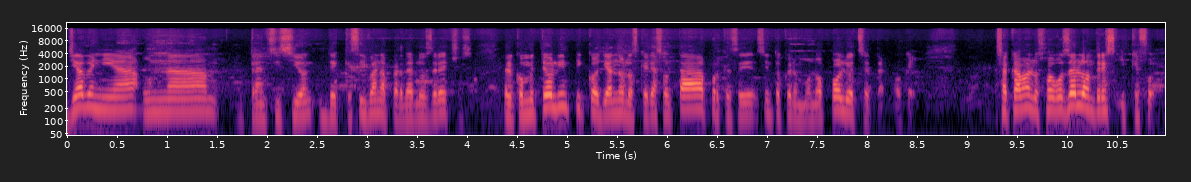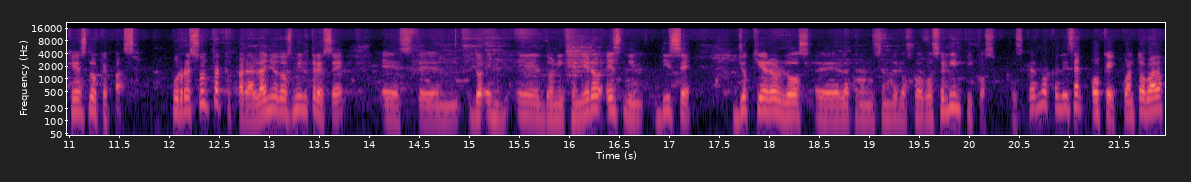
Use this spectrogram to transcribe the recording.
ya venía una transición de que se iban a perder los derechos. El Comité Olímpico ya no los quería soltar porque se, siento que era un monopolio, etcétera. Ok se acaban los Juegos de Londres y ¿qué, qué es lo que pasa? Pues resulta que para el año 2013, este, el, don ingeniero Slim dice, yo quiero los, eh, la transmisión de los Juegos Olímpicos. Pues, ¿qué es lo que le dicen? Ok, ¿cuánto va?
